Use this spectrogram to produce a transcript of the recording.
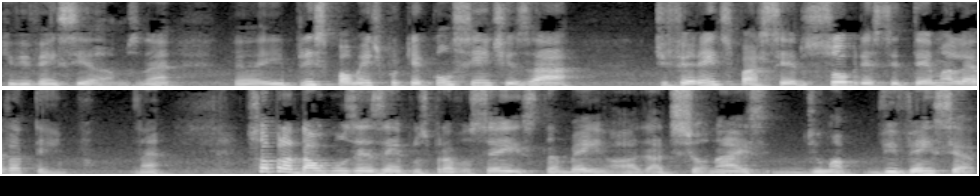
que vivenciamos, né? É, e principalmente porque conscientizar diferentes parceiros sobre esse tema leva tempo, né? Só para dar alguns exemplos para vocês também, adicionais, de uma vivência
